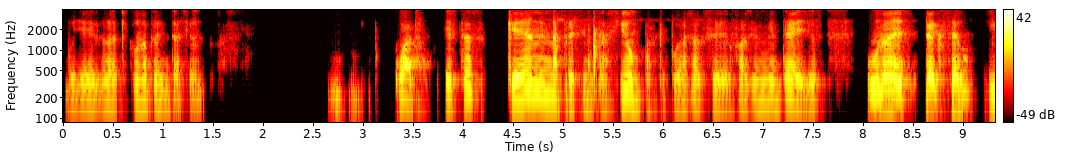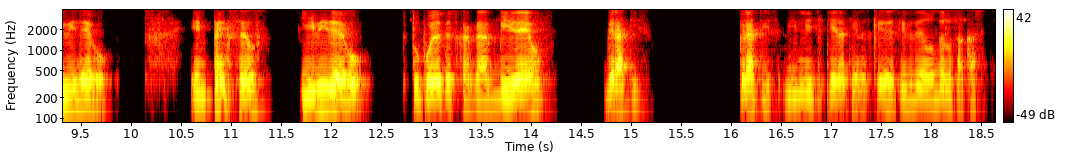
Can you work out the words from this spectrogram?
Voy a ir aquí con la presentación. Cuatro. Estas quedan en la presentación para que puedas acceder fácilmente a ellos. Una es Pexel y Videvo. En Pexels y Videvo, tú puedes descargar videos gratis. Gratis. Y ni siquiera tienes que decir de dónde lo sacaste.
